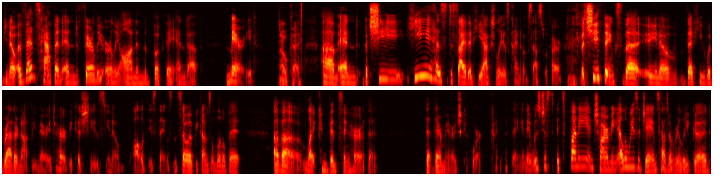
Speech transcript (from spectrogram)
you know, events happen and fairly early on in the book they end up married. Okay. um and but she he has decided he actually is kind of obsessed with her. But she thinks that you know that he would rather not be married to her because she's you know all of these things. And so it becomes a little bit of a like convincing her that that their marriage could work kind of a thing. And it was just it's funny and charming. Eloisa james has a really good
